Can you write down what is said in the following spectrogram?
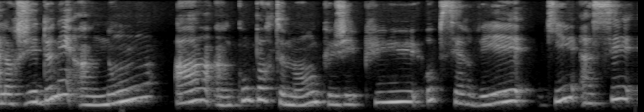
Alors j'ai donné un nom à un comportement que j'ai pu observer qui est assez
